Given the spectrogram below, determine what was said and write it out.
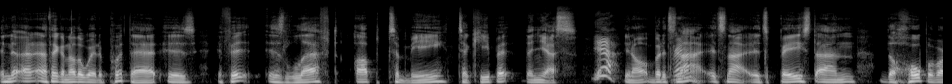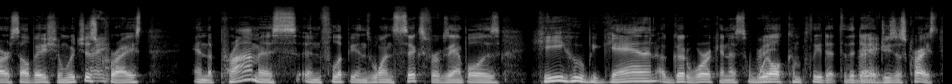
And and I think another way to put that is if it is left up to me to keep it, then yes. Yeah. You know, but it's Right. not. It's not. It's based on the hope of our salvation, which is Right. Christ. And the promise in Philippians 1 6, for example, is he who began a good work in us will complete it to the day of Jesus Christ.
